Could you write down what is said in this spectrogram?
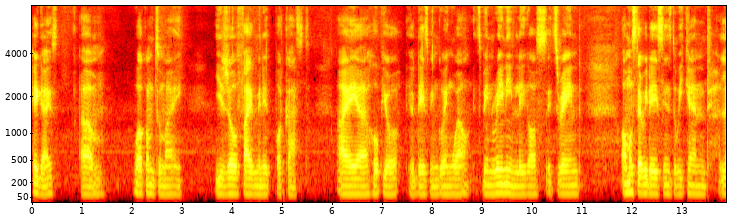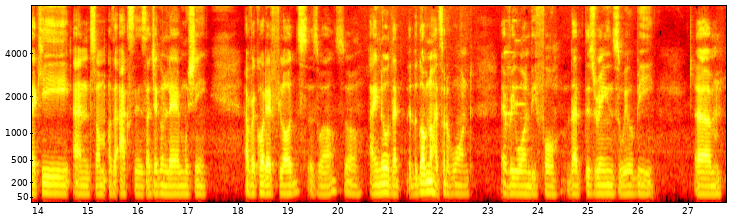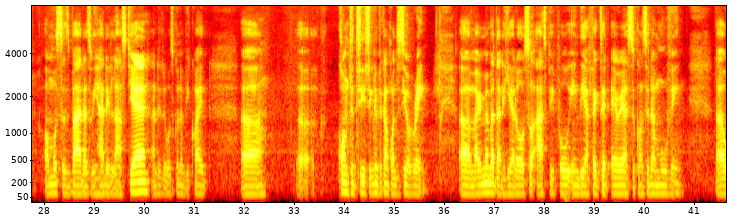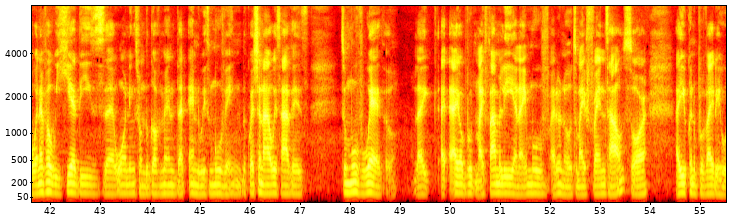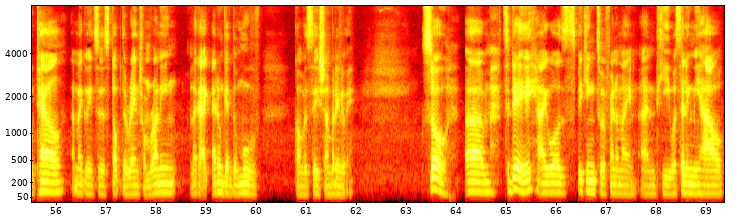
Hey guys, um, welcome to my usual five minute podcast. I uh, hope your your day's been going well. It's been rainy in Lagos. It's rained almost every day since the weekend. Lekki and some other axes, Ajegunle, Mushin, have recorded floods as well. So I know that the governor had sort of warned everyone before that these rains will be um, almost as bad as we had it last year, and it was going to be quite uh, uh, quantity, significant quantity of rain. Um, I remember that he had also asked people in the affected areas to consider moving. Uh, whenever we hear these uh, warnings from the government that end with moving, the question I always have is to move where though? Like I, I uproot my family and I move, I don't know, to my friend's house or are you going to provide a hotel? Am I going to stop the rent from running? Like I, I don't get the move conversation, but anyway. So um, today I was speaking to a friend of mine and he was telling me how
